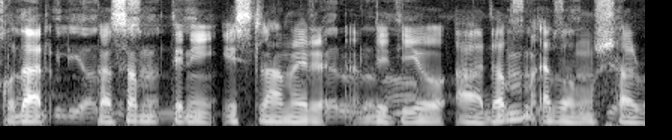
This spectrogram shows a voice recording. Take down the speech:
খোদার কসম, তিনি ইসলামের দ্বিতীয় আদম এবং সর্ব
